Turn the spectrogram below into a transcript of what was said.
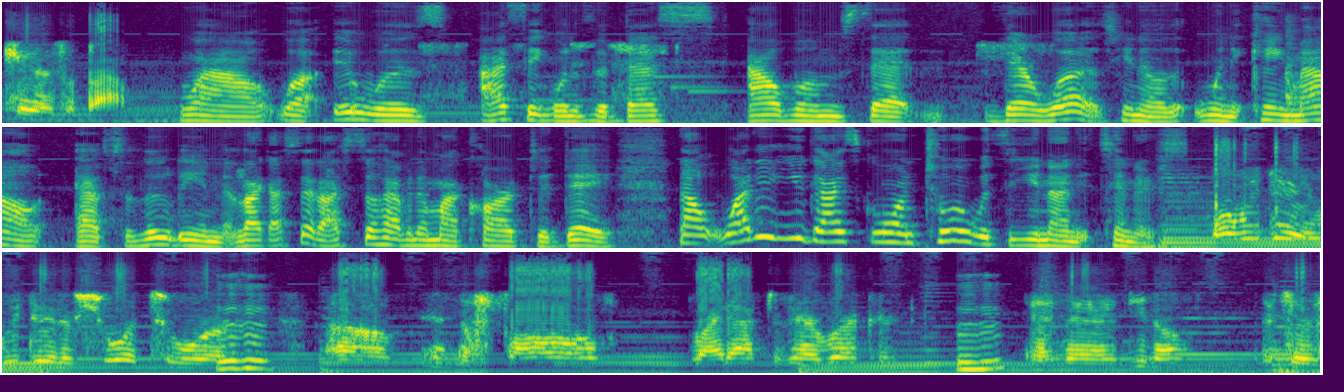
cares about. Wow. Well, it was, I think, one of the best albums that there was, you know, when it came out. Absolutely. And like I said, I still have it in my car today. Now, why didn't you guys go on tour with the United Tenors? Well, we did. We did a short tour um, in the fall, right after that record, Mm-hmm. and then you know, it just.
